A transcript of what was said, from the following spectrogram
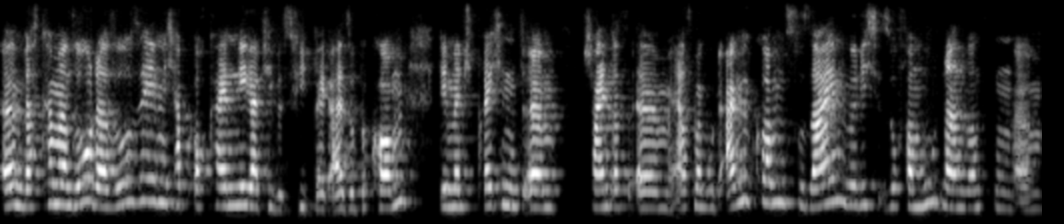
Ähm, das kann man so oder so sehen. Ich habe auch kein negatives Feedback also bekommen. Dementsprechend ähm, scheint das ähm, erstmal gut angekommen zu sein, würde ich so vermuten. Ansonsten, ähm,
